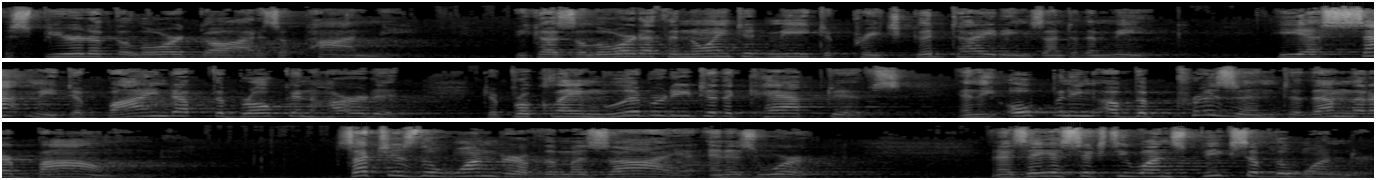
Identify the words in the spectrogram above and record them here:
The Spirit of the Lord God is upon me, because the Lord hath anointed me to preach good tidings unto the meek. He has sent me to bind up the brokenhearted, to proclaim liberty to the captives, and the opening of the prison to them that are bound. Such is the wonder of the Messiah and his work. And Isaiah 61 speaks of the wonder.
